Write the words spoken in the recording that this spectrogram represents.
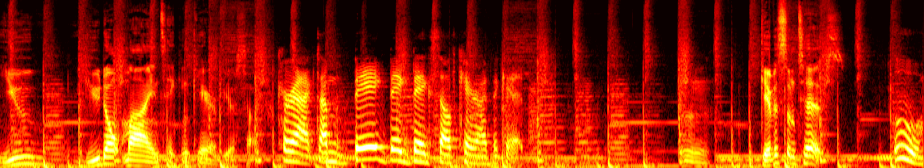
you you don't mind taking care of yourself. Correct. I'm a big, big, big self care advocate. Mm. Give us some tips. Ooh,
